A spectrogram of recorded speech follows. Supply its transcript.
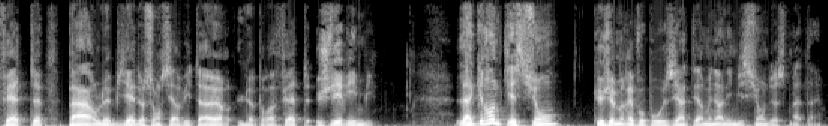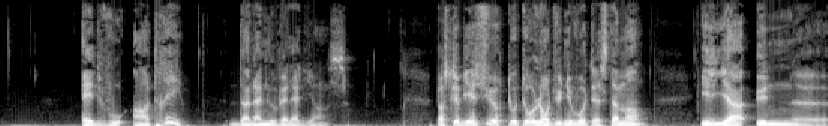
faite par le biais de son serviteur, le prophète Jérémie. La grande question que j'aimerais vous poser en terminant l'émission de ce matin. Êtes-vous entré dans la nouvelle alliance? Parce que bien sûr, tout au long du Nouveau Testament, il y a une euh,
